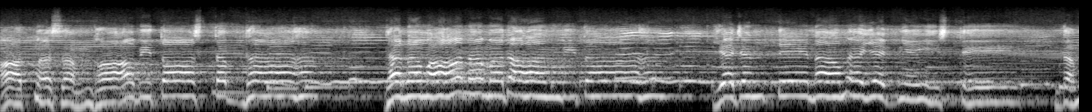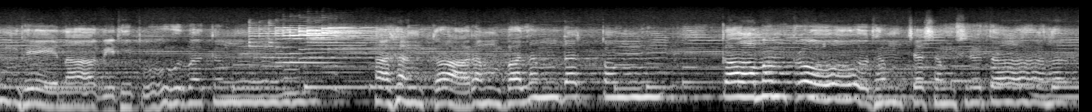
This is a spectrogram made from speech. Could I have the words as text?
आत्मसम्भावितास्तब्धाः धनमानमदान्विताः यजन्ते नाम यज्ञैस्ते दम्भेनाविधिपूर्वकम् अहङ्कारं बलं दर्पं कामं क्रोधं च संश्रिताः।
